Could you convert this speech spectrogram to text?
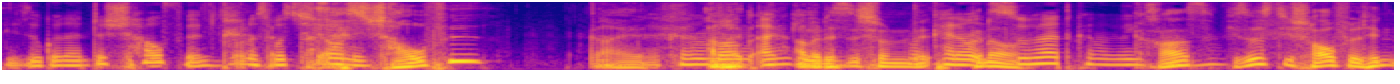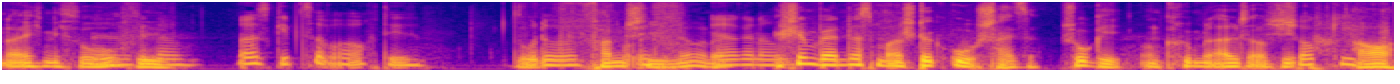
die sogenannte Schaufel. Und das wusste ich Das auch heißt nicht. Geil. Geil. Da können wir Aber, morgen angehen. aber das ist schon Wenn keiner genau, uns zuhört, können wir krass. Wieso ist die Schaufel hinten eigentlich nicht so Ja, hoch wie genau. Das gibt's aber auch, die so Oder- Pfandschiene, oder? ja, genau. Ich nehme währenddessen mal ein Stück, oh scheiße, Schoki und krümel alles auf die. Schoki. Ah,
